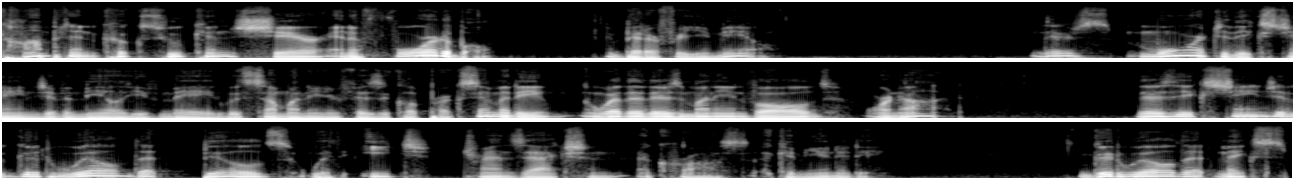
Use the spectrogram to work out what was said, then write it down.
competent cooks who can share an affordable, better for you meal. There's more to the exchange of a meal you've made with someone in your physical proximity, whether there's money involved or not. There's the exchange of goodwill that builds with each transaction across a community. Goodwill that makes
